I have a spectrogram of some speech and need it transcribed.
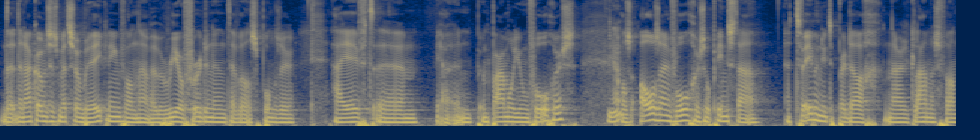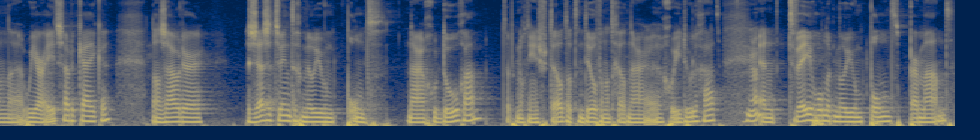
da- daarna komen ze dus met zo'n berekening van... Nou, we hebben Rio Ferdinand hebben we als sponsor. Hij heeft ehm, ja, een, een paar miljoen volgers. Ja? Als al zijn volgers op Insta twee minuten per dag naar reclames van eh, We Are AIDS zouden kijken, dan zou er 26 miljoen pond naar een goed doel gaan. Dat heb ik nog niet eens verteld, dat een deel van het geld naar eh, goede doelen gaat. Ja? En 200 miljoen pond per maand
